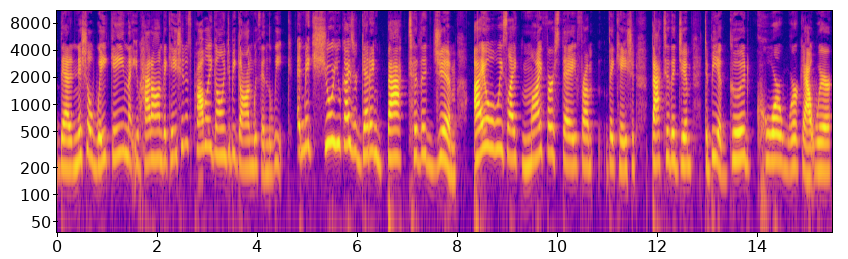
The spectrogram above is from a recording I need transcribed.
That initial weight gain that you had on vacation is probably going to be gone within the week. And make sure you guys are getting back to the gym. I always like my first day from vacation back to the gym to be a good core workout where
